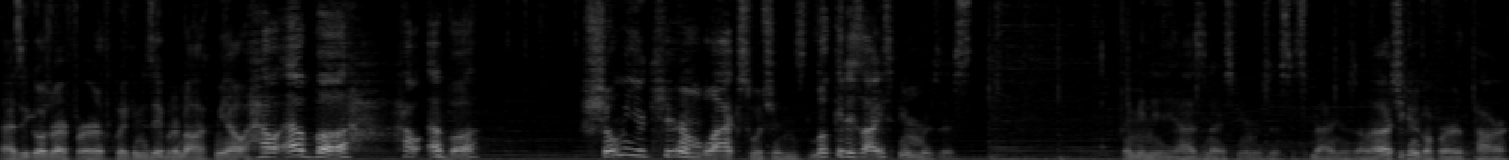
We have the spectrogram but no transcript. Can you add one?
As he goes right for Earthquake and he's able to knock me out. However, however, show me your Kyurem Black switchings. Look at his Ice Beam resist. I mean, he has an Ice Beam resist. It's Magnezone. I'm actually going to go for Earth Power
